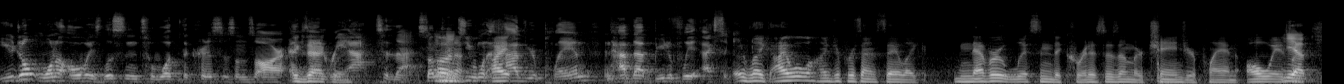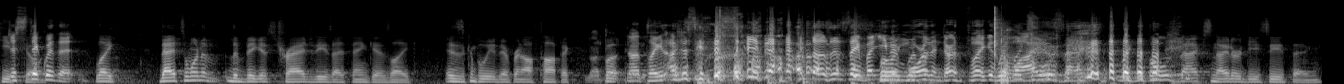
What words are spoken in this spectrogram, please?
you don't want to always listen to what the criticisms are and Exactly. then react to that. Oh, Sometimes no. you want to I- have your plan and have that beautifully executed. Like I will 100% say like never listen to criticism or change your plan. Always yeah, like, keep just stick with it. Like that's one of the biggest tragedies I think is like this is completely different off topic. Not but Not Plague. I was just gonna say that. I was gonna say, but, But, even like, more like- than Darth Plagueis with like the whole alive. Zack, like with the whole Zack Snyder DC thing,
